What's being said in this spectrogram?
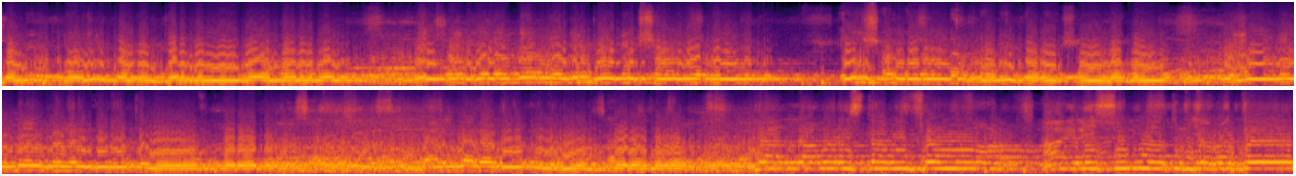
জমির নবীর প্রেমিকদের জন্য এই সংগঠন নবী প্রেমিক সংগঠন এই সংগঠন নবী প্রেমিক সংগঠন। আমার ইসলামী জামাতের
